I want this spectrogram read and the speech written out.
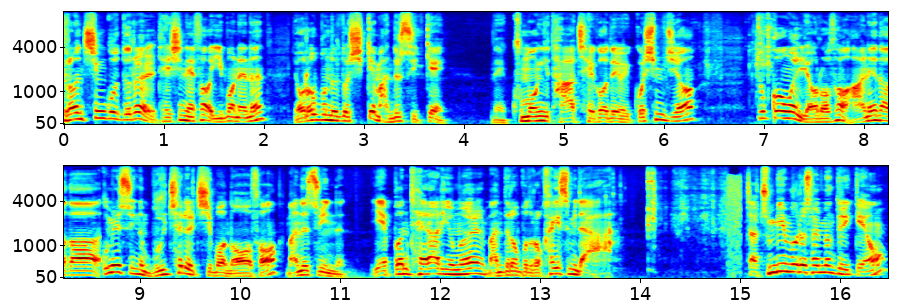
그런 친구들을 대신해서 이번에는 여러분들도 쉽게 만들 수 있게 네, 구멍이 다 제거되어 있고 심지어 뚜껑을 열어서 안에다가 꾸밀 수 있는 물체를 집어 넣어서 만들 수 있는 예쁜 테라리움을 만들어 보도록 하겠습니다. 자, 준비물을 설명드릴게요.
